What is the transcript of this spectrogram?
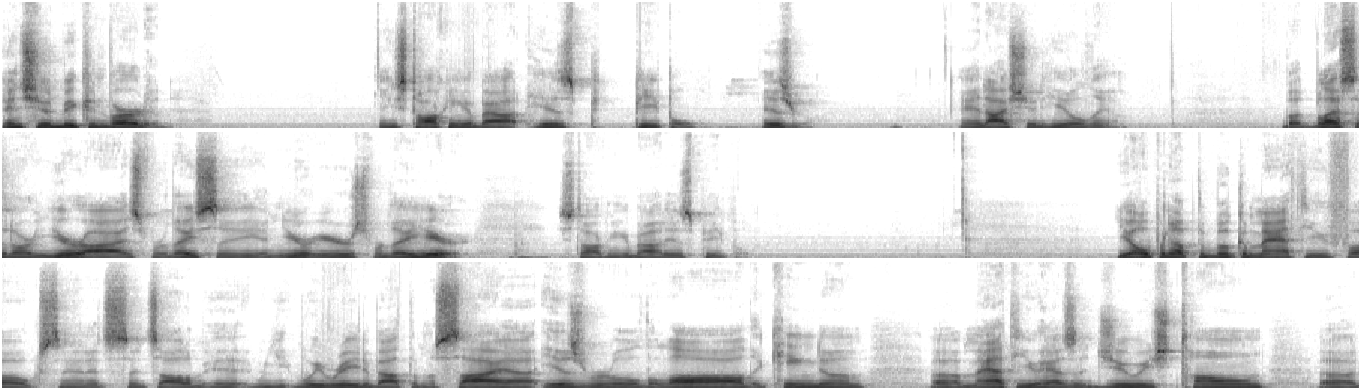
and should be converted. He's talking about his people, Israel, and I should heal them. But blessed are your eyes, for they see, and your ears, for they hear. He's talking about his people. You open up the book of Matthew, folks, and it's it's all it, we, read about the Messiah, Israel, the law, the kingdom. Uh, Matthew has a Jewish tone. Uh,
